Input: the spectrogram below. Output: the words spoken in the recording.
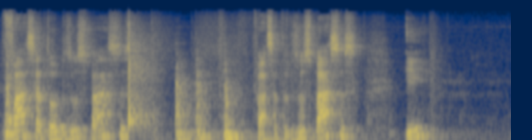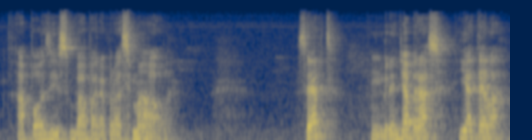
Faça todos os passos, faça todos os passos e após isso vá para a próxima aula. Certo? Um grande abraço e até lá!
